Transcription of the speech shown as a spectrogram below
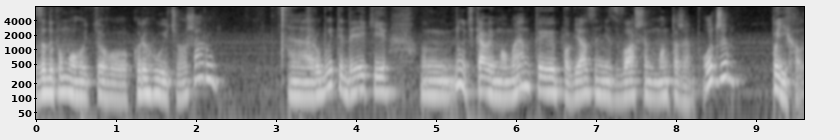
за допомогою цього коригуючого шару е, робити деякі ну, цікаві моменти пов'язані з вашим монтажем. Отже, поїхали.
